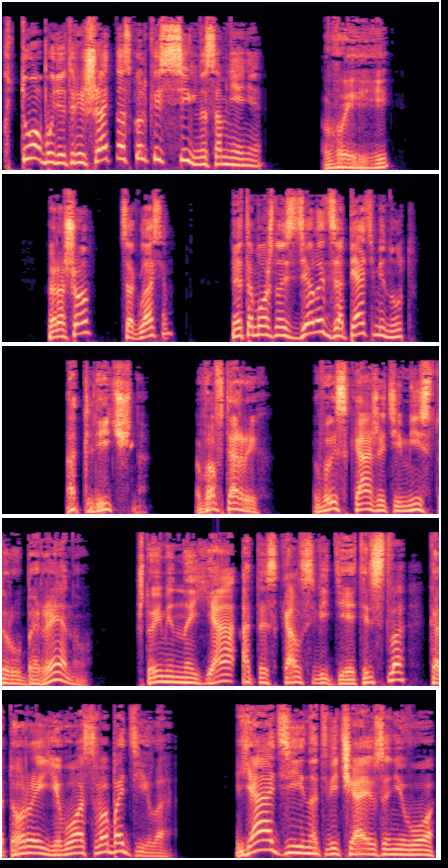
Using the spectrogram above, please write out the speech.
Кто будет решать, насколько сильно сомнение? Вы. Хорошо, согласен. Это можно сделать за пять минут. Отлично. Во-вторых, вы скажете мистеру Берену, что именно я отыскал свидетельство, которое его освободило. Я один отвечаю за него,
